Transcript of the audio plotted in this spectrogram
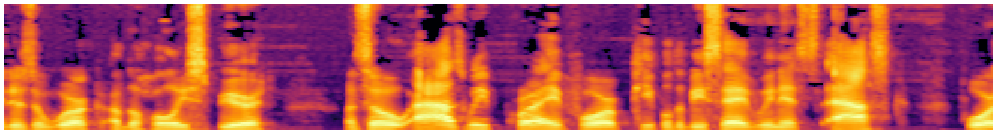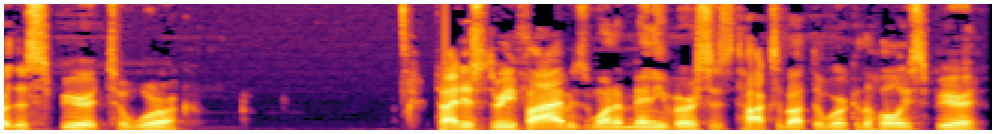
it is a work of the Holy Spirit. And so, as we pray for people to be saved, we need to ask for the Spirit to work. Titus 3 5 is one of many verses talks about the work of the Holy Spirit.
